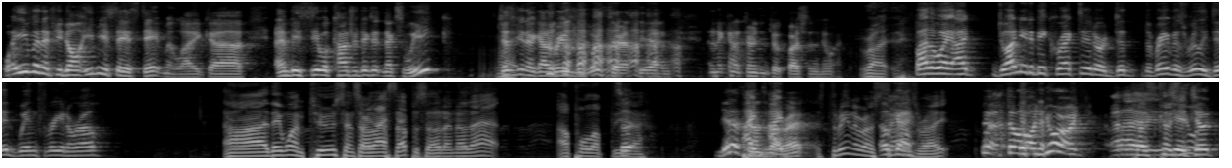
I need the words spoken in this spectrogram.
Well, even if you don't, even if you say a statement like uh, NBC will contradict it next week, just Right. you know, you got to raise your voice there at the end, and it kind of turns into a question anyway. Right. By the way, I do I need to be corrected, or did the Ravens really did win three in a row? Uh, they won two since our last episode. I know that. I'll pull up the So- uh, Yeah, that I- sounds about I- right. three in a row. Sounds Okay. right. Yeah, so on your, uh, Because to- you, to-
